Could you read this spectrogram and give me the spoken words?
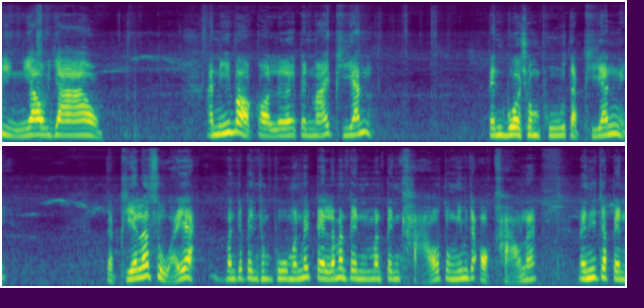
กิ่งยาวๆอันนี้บอกก่อนเลยเป็นไม้เพี้ยน เป็นบัวชมพูแต่เพี้ยนนี่ แต่เพี้ยนแล้วสวยอะมันจะเป็นชมพูมันไม่เป็นแล้วมันเป็นมันเป็นขาวตรงนี้มันจะออกขาวนะแล้วนี่จะเป็น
